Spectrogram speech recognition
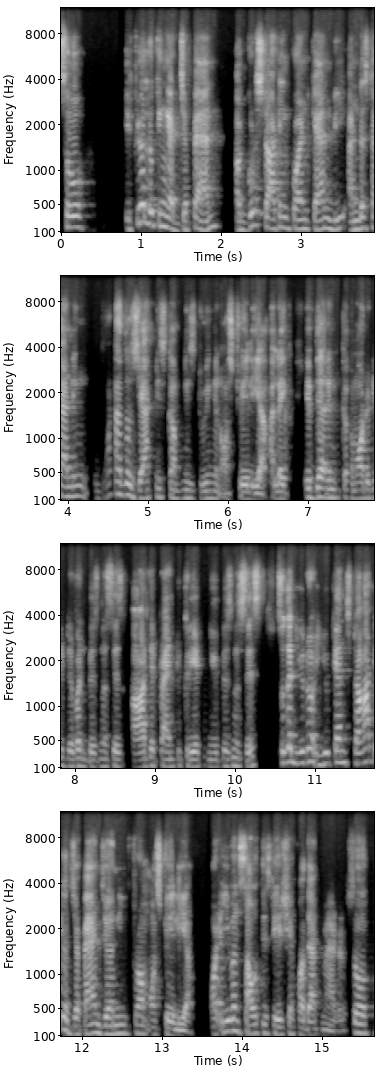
So if you're looking at Japan, a good starting point can be understanding what are those Japanese companies doing in Australia? Like if they are in commodity driven businesses, are they trying to create new businesses so that you know you can start your Japan journey from Australia or even Southeast Asia for that matter. So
